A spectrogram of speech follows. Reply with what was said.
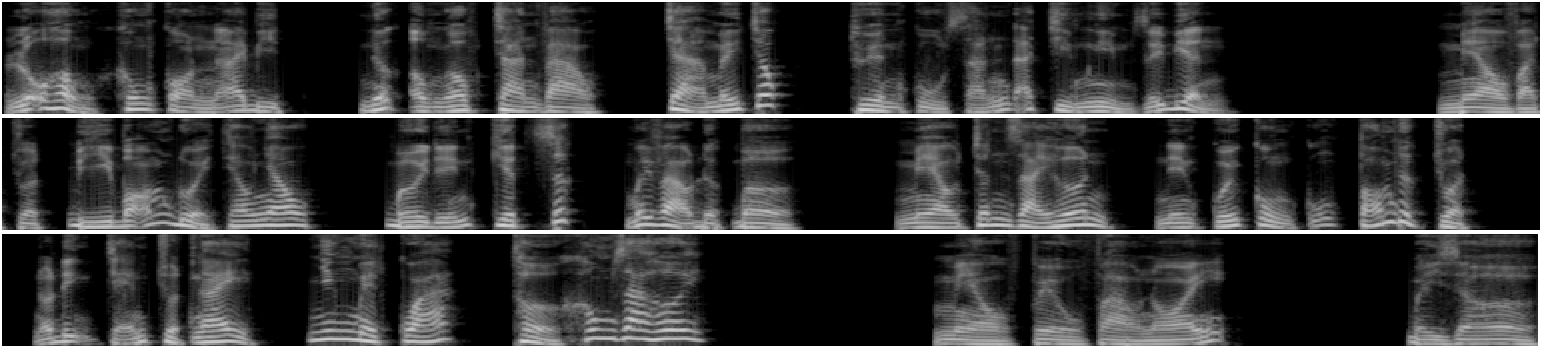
Lỗ hổng không còn ai bịt, nước ống ốc tràn vào, chả mấy chốc thuyền củ sắn đã chìm nghỉm dưới biển. Mèo và chuột bí bõm đuổi theo nhau, bơi đến kiệt sức mới vào được bờ. Mèo chân dài hơn nên cuối cùng cũng tóm được chuột. Nó định chén chuột ngay, nhưng mệt quá, thở không ra hơi. Mèo phều phào nói, Bây giờ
